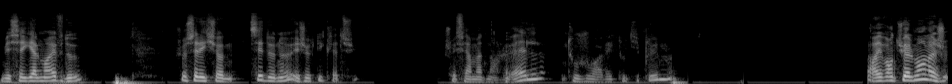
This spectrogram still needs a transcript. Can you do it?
mais c'est également F2. Je sélectionne ces deux nœuds et je clique là-dessus. Je vais faire maintenant le L, toujours avec l'outil plume. Alors éventuellement, là, je,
